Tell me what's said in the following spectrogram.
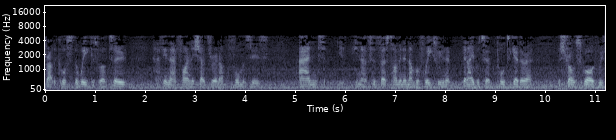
throughout the course of the week as well too. I think that finally showed through in our performances. And you know, for the first time in a number of weeks, we've been able to pull together a, a strong squad. We've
